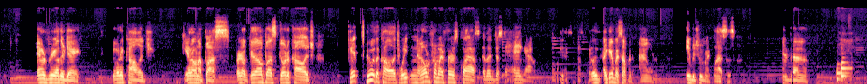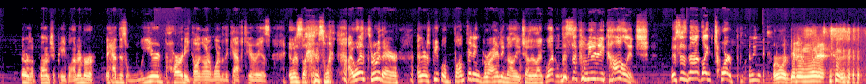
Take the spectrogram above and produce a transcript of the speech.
every other day, go to college, get on a bus, or no, get on a bus, go to college, get to the college, wait an hour for my first class, and then just hang out. I gave myself an hour in between my classes, and uh, there was a bunch of people. I remember they had this weird party going on in one of the cafeterias. It was like this. one- I went through there, and there's people bumping and grinding on each other. Like, what? This is a community college. This is not like twerp. I mean, We're, we're getting lit.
